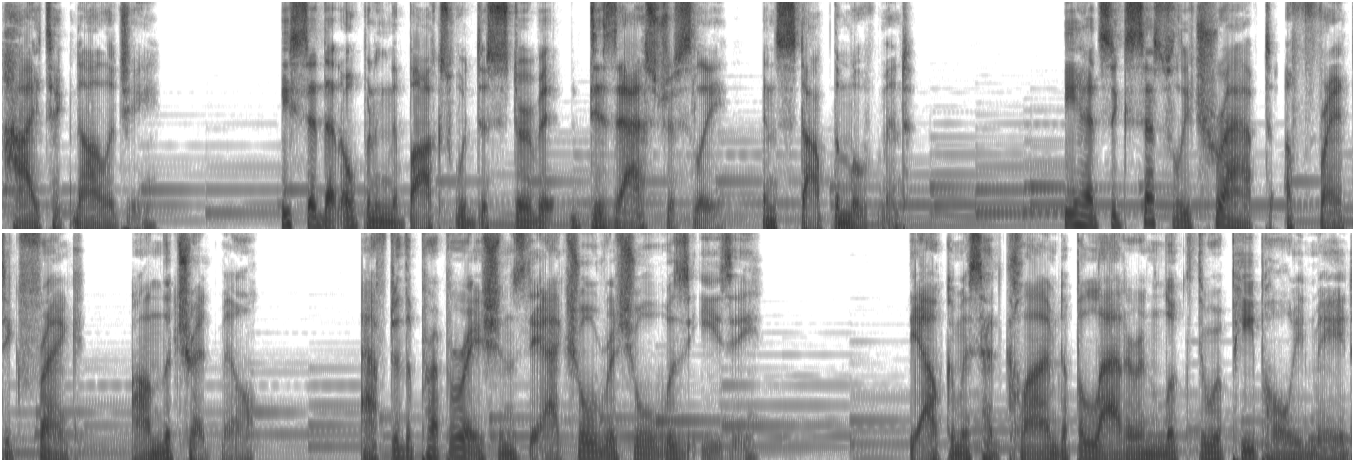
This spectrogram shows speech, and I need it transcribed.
high technology. He said that opening the box would disturb it disastrously and stop the movement. He had successfully trapped a frantic Frank on the treadmill. After the preparations, the actual ritual was easy. The alchemist had climbed up a ladder and looked through a peephole he'd made.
